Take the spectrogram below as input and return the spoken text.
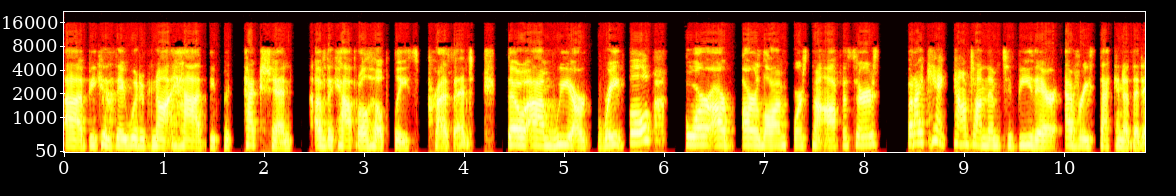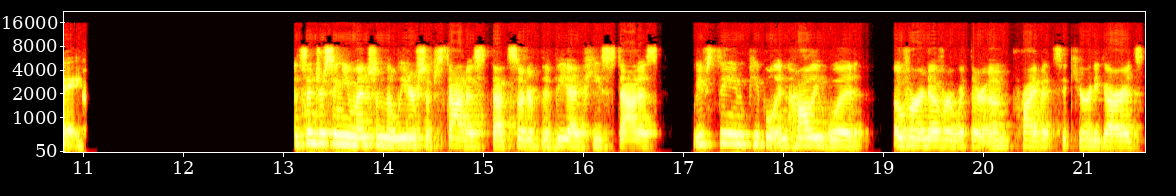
uh, because they would have not had the protection of the Capitol Hill Police present. So um, we are grateful for our, our law enforcement officers, but I can't count on them to be there every second of the day. It's interesting you mentioned the leadership status. That's sort of the VIP status. We've seen people in Hollywood over and over with their own private security guards,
